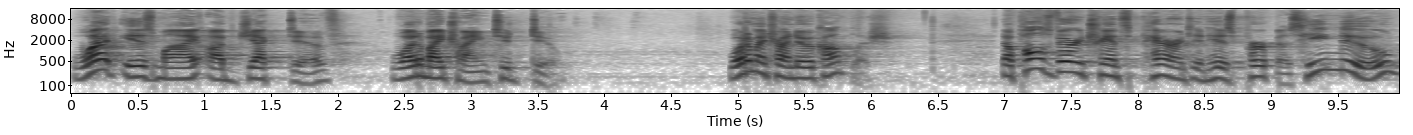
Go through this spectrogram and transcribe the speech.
what is my objective? What am I trying to do? What am I trying to accomplish? Now, Paul's very transparent in his purpose. He knew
